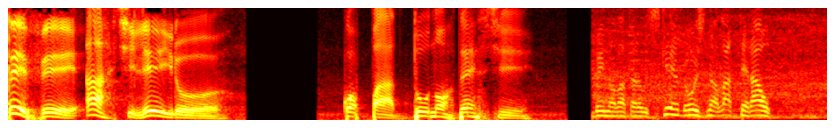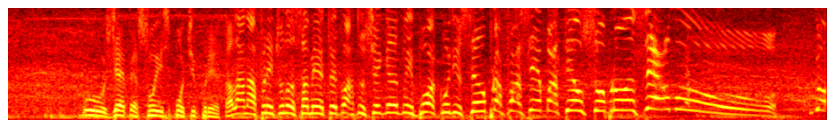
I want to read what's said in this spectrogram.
TV Artilheiro. Copa do Nordeste. Bem na lateral esquerda, hoje na lateral. O Jefferson ex Ponte Preta. Lá na frente o lançamento, Eduardo chegando em boa condição para fazer, bateu, sobrou Anselmo! Gol!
